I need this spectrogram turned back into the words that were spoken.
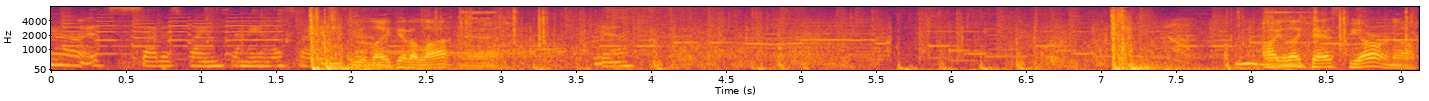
I it's satisfying for me, that's why Oh, you like it a lot? Yeah. Yeah. Oh, you like the SPR or not?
